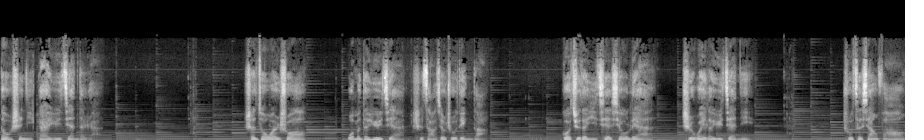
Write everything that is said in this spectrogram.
都是你该遇见的人。沈从文说。我们的遇见是早就注定的。过去的一切修炼，只为了遇见你。初次相逢，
